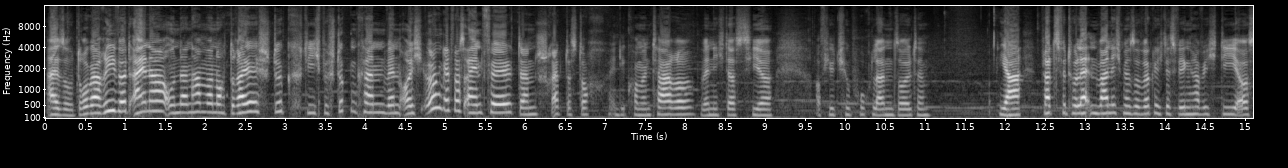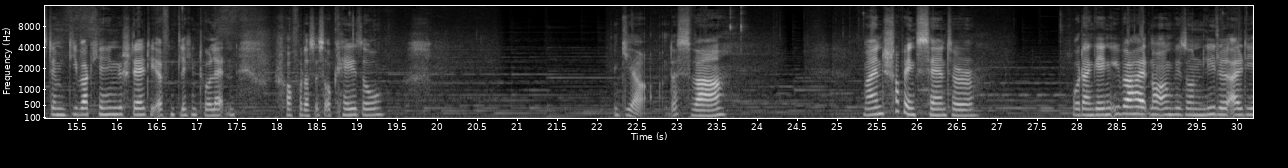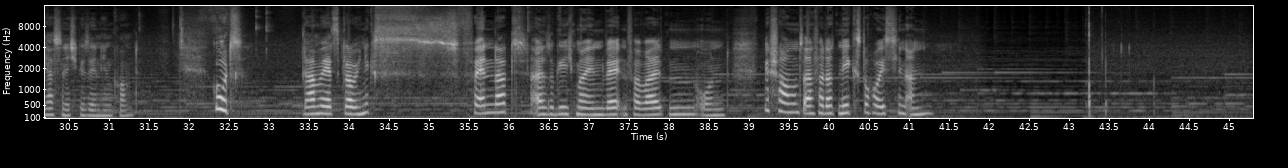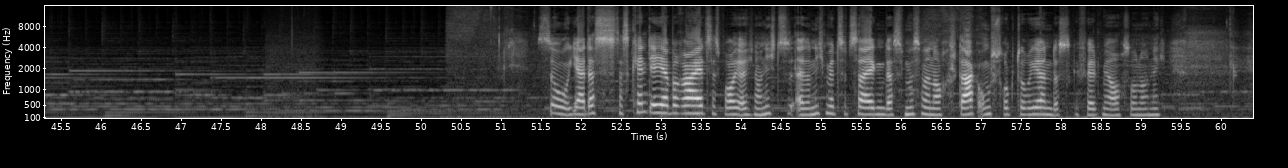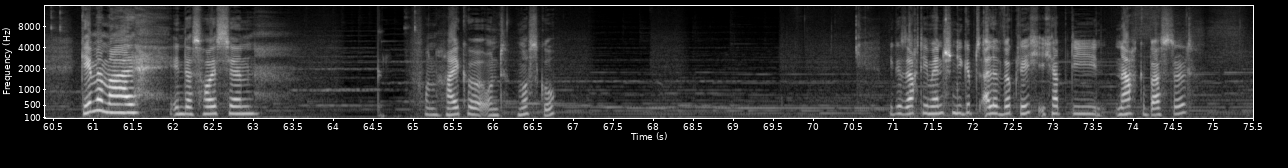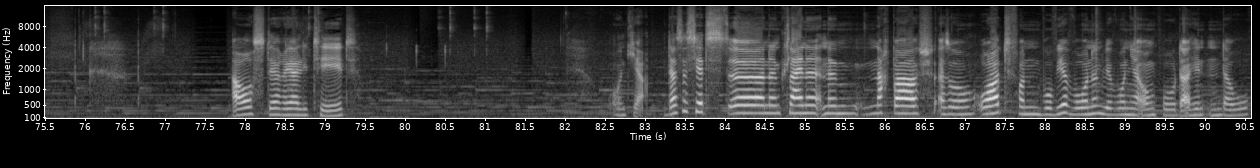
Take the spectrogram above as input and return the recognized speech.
Also, Drogerie wird einer und dann haben wir noch drei Stück, die ich bestücken kann. Wenn euch irgendetwas einfällt, dann schreibt das doch in die Kommentare, wenn ich das hier auf YouTube hochladen sollte. Ja, Platz für Toiletten war nicht mehr so wirklich, deswegen habe ich die aus dem Debug hier hingestellt, die öffentlichen Toiletten. Ich hoffe, das ist okay so. Ja, das war mein Shopping Center. Wo dann gegenüber halt noch irgendwie so ein Lidl, Aldi, hast du nicht gesehen, hinkommt. Gut. Da haben wir jetzt, glaube ich, nichts verändert. Also gehe ich mal in Welten verwalten und wir schauen uns einfach das nächste Häuschen an. So, ja, das, das kennt ihr ja bereits. Das brauche ich euch noch nicht, also nicht mehr zu zeigen. Das müssen wir noch stark umstrukturieren. Das gefällt mir auch so noch nicht. Gehen wir mal in das Häuschen von Heike und Mosko. Wie gesagt, die Menschen, die gibt es alle wirklich. Ich habe die nachgebastelt. Aus der Realität. Und ja, das ist jetzt äh, ein kleiner ein Nachbar, also Ort von wo wir wohnen. Wir wohnen ja irgendwo da hinten, da hoch.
